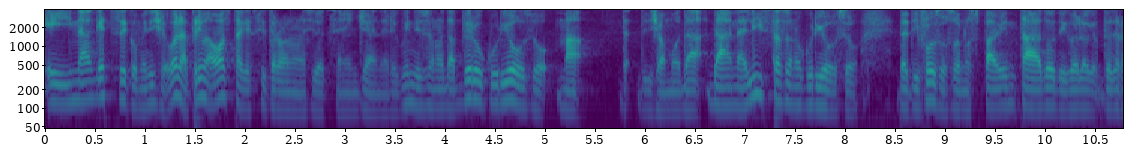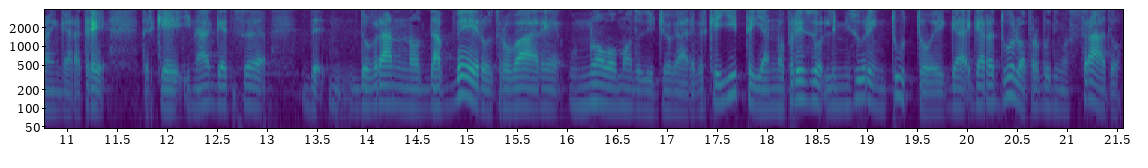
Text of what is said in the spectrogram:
e, i Nuggets, come dicevo, è la prima volta che si trovano in una situazione del genere, quindi sono davvero curioso, ma da, diciamo da, da, analista sono curioso, da tifoso sono spaventato di quello che vedrò in gara 3, perché i Nuggets de- dovranno davvero trovare un nuovo modo di giocare, perché gli Hit gli hanno preso le misure in tutto e ga- gara 2 lo ha proprio dimostrato.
